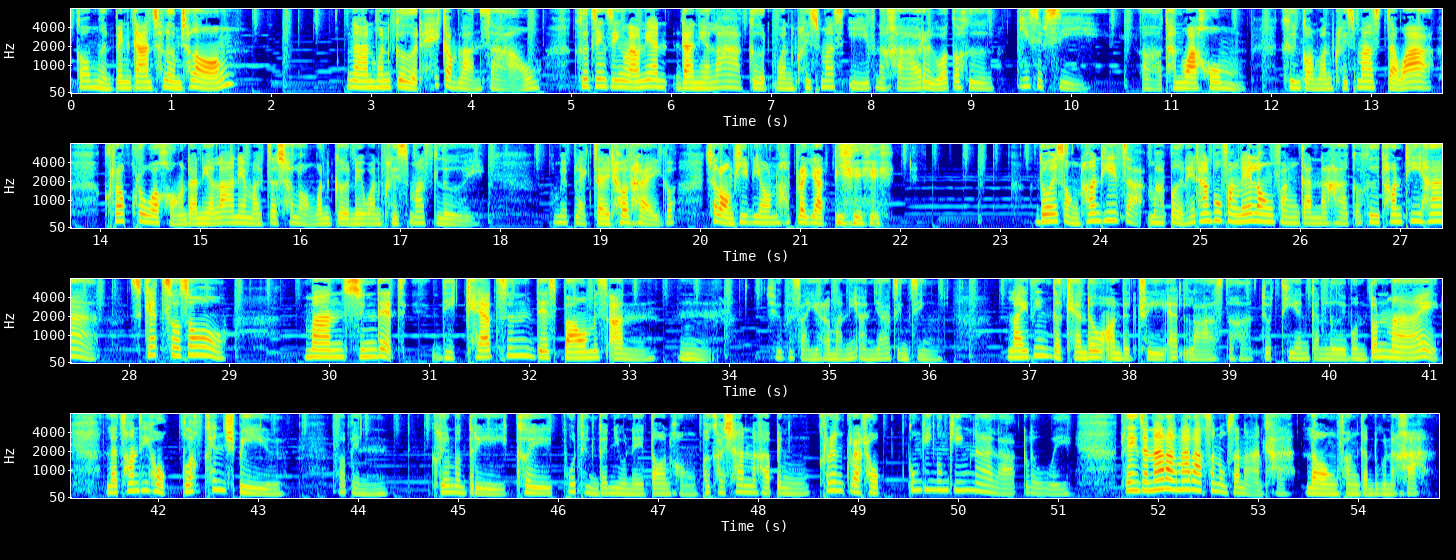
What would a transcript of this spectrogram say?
ก็เหมือนเป็นการเฉลิมฉลอง งานวันเกิดให้กับหลานสาว คือจริงๆ แล้วเนี่ยดานิเอล่าเกิดวันคริสต์มาสอีฟนะคะ หรือว่าก็คือ 24ธันวาคม คืนก่อนวันคริสต์มาส แต่ว่าครอบครัวของดานิเอล่าเนี่ยมักจะฉลองวันเกิดในวันคริสต์มาสเลย ไม่แปลกใจเท่าไหร่ก็ฉลองทีเดียวเนาะประหยัดดี โดยสองท่อนที่จะมาเปิดให้ท่านผู้ฟังได้ลองฟังกันนะคะ ก็คือท่อนที่ 5 Sket so so Man zündet die Kerzen des Baumes an ชื่อภาษาเยอรมันนี่อ่านยากจริง ๆ Lighting the candle on the tree at last นะคะ จุดเทียนกันเลยบนต้นไม้ และท่อนที่ 6 Glockenspiel ก็เป็นเครื่องดนตรีเคยพูดถึงกันอยู่ในตอนของ percussion นะคะ เป็นเครื่องกระทบกุ้งกิ้งกุ้งกิ้งน่ารักเลย เพลงจะน่ารักน่ารักสนุกสนานค่ะ ลองฟังกันดูนะคะ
